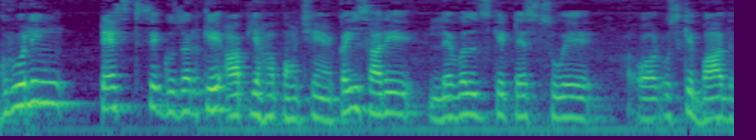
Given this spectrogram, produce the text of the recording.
ग्रोलिंग टेस्ट से गुजर के आप यहाँ पहुँचे हैं। कई सारे लेवल्स के टेस्ट हुए और उसके बाद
